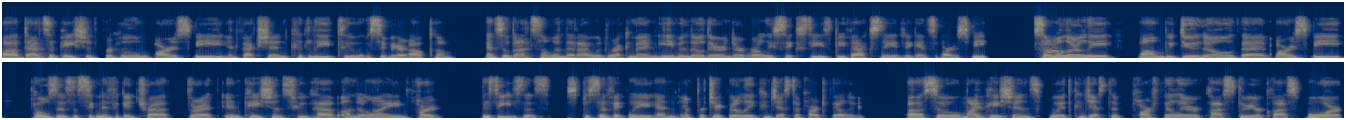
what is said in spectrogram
uh, that's a patient for whom RSV infection could lead to a severe outcome. And so that's someone that I would recommend, even though they're in their early 60s, be vaccinated against RSV. Similarly, um, we do know that RSV poses a significant threat, threat in patients who have underlying heart diseases, specifically and, and particularly congestive heart failure. Uh, so my patients with congestive heart failure, class three or class four,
